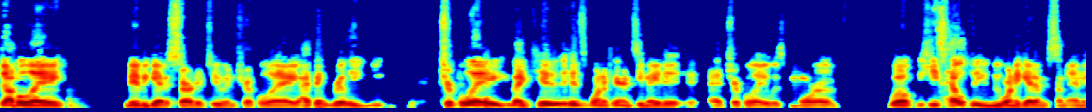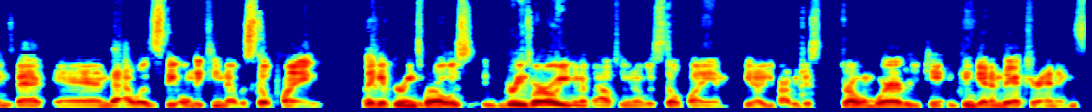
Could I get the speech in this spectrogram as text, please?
Double A, maybe get a start or two in Triple A. I think really Triple A, like his his one appearance he made it at Triple A was more of, well, he's healthy. We want to get him some innings back, and that was the only team that was still playing. Like if Greensboro was Greensboro, even if Altoona was still playing, you know, you probably just throw him wherever you can can get him the extra innings.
